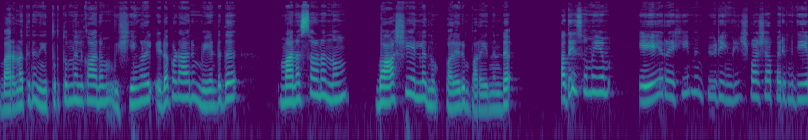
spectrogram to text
ഭരണത്തിന് നേതൃത്വം നൽകാനും വിഷയങ്ങളിൽ ഇടപെടാനും വേണ്ടത് മനസ്സാണെന്നും ഭാഷയല്ലെന്നും പലരും പറയുന്നുണ്ട്. അതേസമയം എ. റഹീം എം. പിയുടെ ഇംഗ്ലീഷ് ഭാഷാ പരിമിതിയെ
